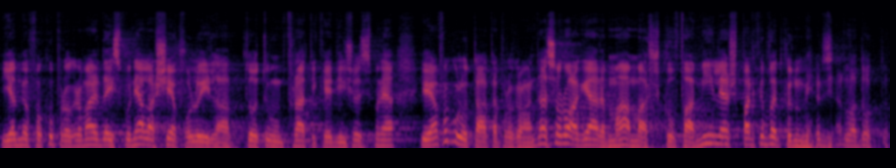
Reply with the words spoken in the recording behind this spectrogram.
el mi-a făcut programare, dar îi spunea la șeful lui, la tot un frate credincios, îi spunea, eu i-am făcut lui tata programare, dar să roagă iar mama și cu familia și parcă văd că nu merge la doctor.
